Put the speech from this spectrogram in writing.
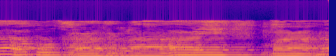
ลือซาภูมิขาทั้งหลาย มา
